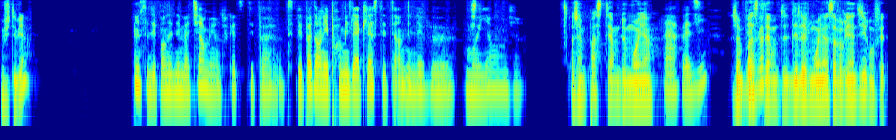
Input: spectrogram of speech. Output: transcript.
où j'étais bien. Ça dépendait des matières, mais en tout cas, t'étais pas, t'étais pas dans les premiers de la classe, t'étais un élève euh, moyen. on dirait. J'aime pas ce terme de moyen. Ah, vas-y. J'aime pas ce terme de- d'élève moyen, ça veut rien dire en fait.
